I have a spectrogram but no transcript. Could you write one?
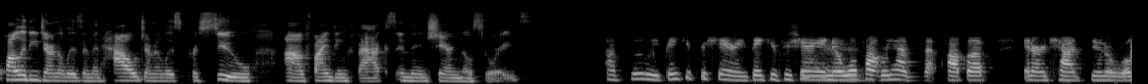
quality journalism and how journalists pursue to uh, finding facts and then sharing those stories. Absolutely. Thank you for sharing. Thank you for sharing. Sure. I know we'll probably have that pop up in our chat soon or we'll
